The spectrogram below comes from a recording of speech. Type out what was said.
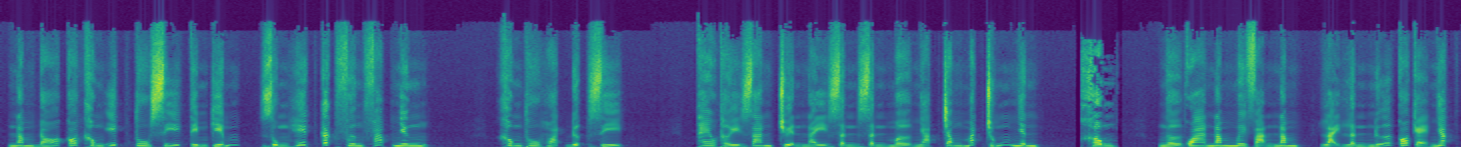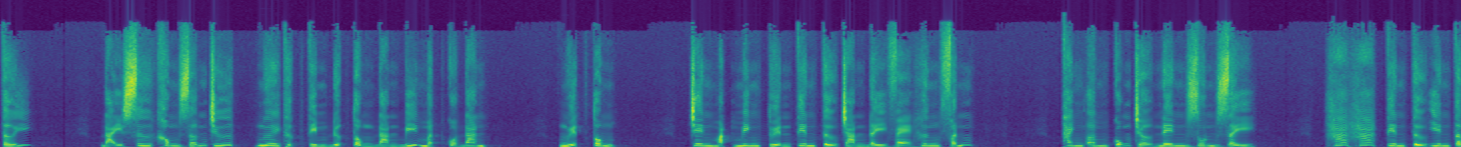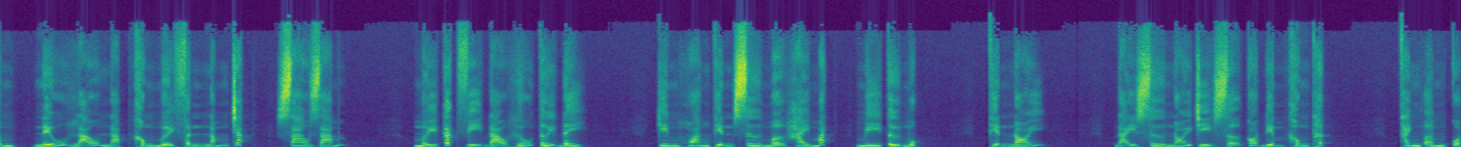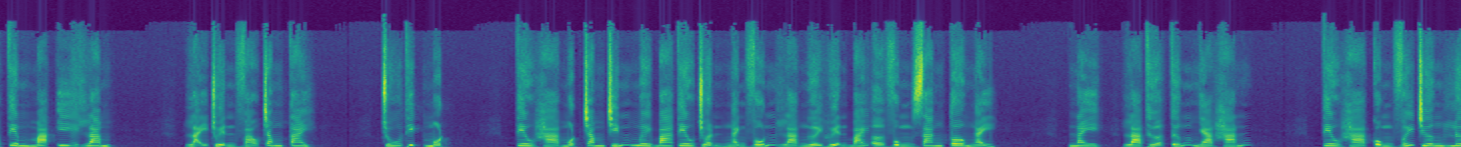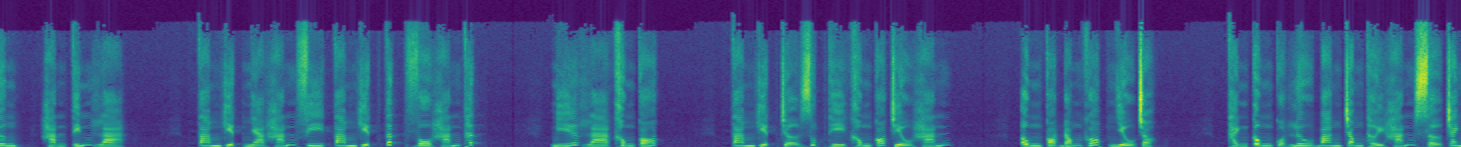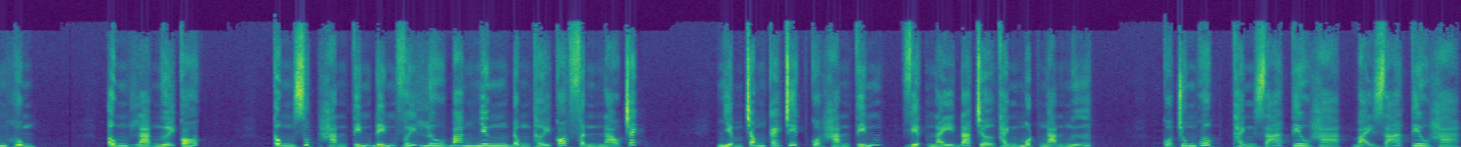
Năm đó có không ít tu sĩ tìm kiếm, dùng hết các phương pháp nhưng không thu hoạch được gì. Theo thời gian chuyện này dần dần mờ nhạt trong mắt chúng nhân. Không, ngờ qua 50 vạn năm, lại lần nữa có kẻ nhắc tới. Đại sư không giỡn chứ, ngươi thực tìm được tổng đàn bí mật của đan. Nguyệt Tông. Trên mặt minh tuyền tiên tử tràn đầy vẻ hưng phấn. Thanh âm cũng trở nên run rẩy. Ha ha tiên tử yên tâm, nếu lão nạp không mười phần nắm chắc, sao dám. Mời các vị đạo hữu tới đây. Kim hoang thiền sư mở hai mắt, mi từ mục. Thiện nói. Đại sư nói chỉ sợ có điểm không thật. Thanh âm của tiêm mạc y lam. Lại truyền vào trong tay. Chú thích một. Tiêu Hà 193 tiêu chuẩn ngành vốn là người huyện bái ở vùng Giang Tô ngày. Nay là thừa tướng nhà Hán. Tiêu Hà cùng với Trương Lương, Hàn Tín là Tam Kiệt nhà Hán phi Tam Kiệt tất vô Hán thất. Nghĩa là không có. Tam Kiệt trợ giúp thì không có triều Hán. Ông có đóng góp nhiều cho. Thành công của Lưu Bang trong thời Hán sở tranh hùng. Ông là người có. Công giúp Hàn Tín đến với Lưu Bang nhưng đồng thời có phần nào trách. Nhiệm trong cái chết của Hàn Tín, việc này đã trở thành một ngạn ngữ của Trung Quốc thành giá tiêu hà, bại giá tiêu hà.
